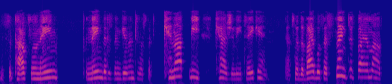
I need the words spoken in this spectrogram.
It's a powerful name, the name that has been given to us, but cannot be casually taken. That's why the Bible says, sanctify your mouth,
